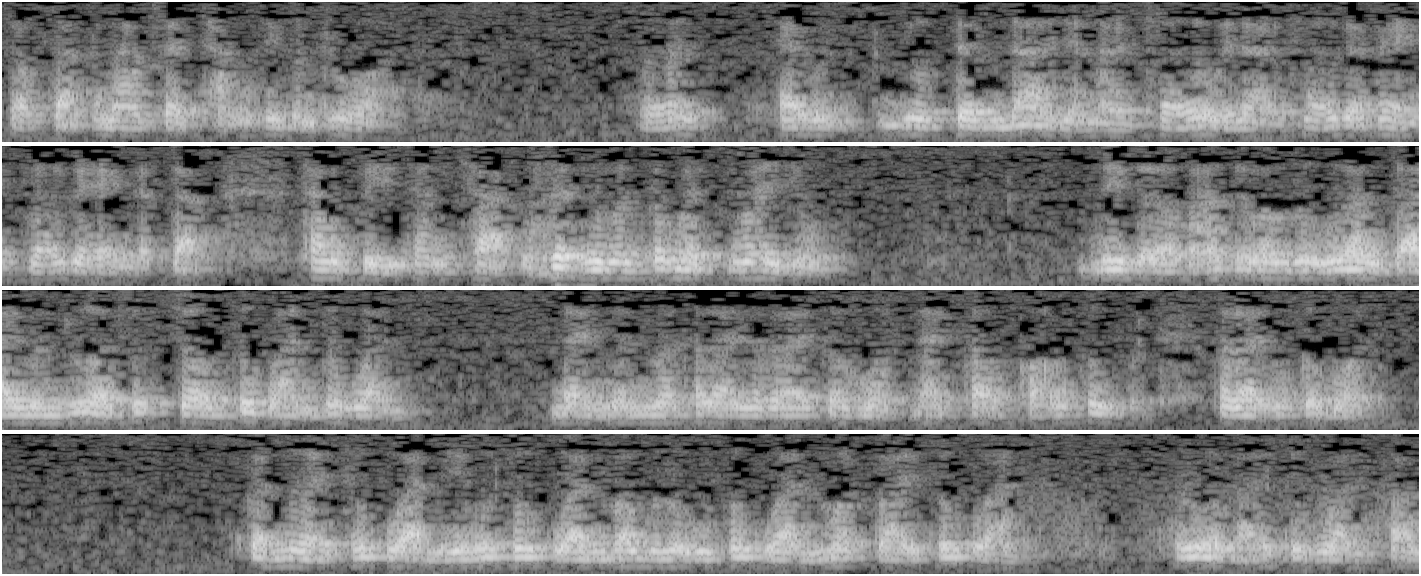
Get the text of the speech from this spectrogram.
เราตักน้ำใส่ถังที่มันรั่วใช้มันอยู่เต็มได้อย่างไรเผลอไม่ได้เผลอก็แห้งเผลอก็แห้งกระตักทั้งปีทั้งชาติมันก็ไม่ไม่อยู่นี่ก็เราหาแต่ว่ารู้ร่างกายมันรั่วสุดโทมทุกวันทุกวัน ได้เงินมาเท่าไรเท่าไรก็หมดได้ข้าวของทุกเท่าไรมันก็หมดก็เหนื่อยทุกวันหิวทุกวันบำรุงทุกวันหมดไปทุกวันรั่วไหลทุกวันความ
